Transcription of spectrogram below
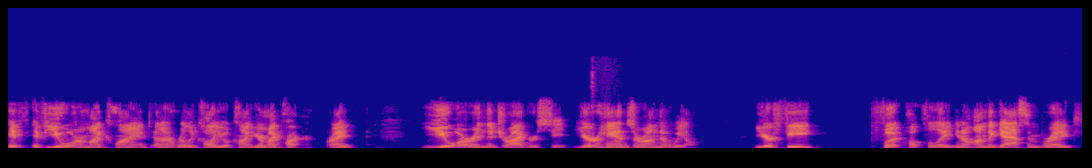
if if you are my client, and I don't really call you a client, you're my partner, right? You are in the driver's seat. Your hands are on the wheel. Your feet, foot, hopefully, you know, on the gas and brake.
